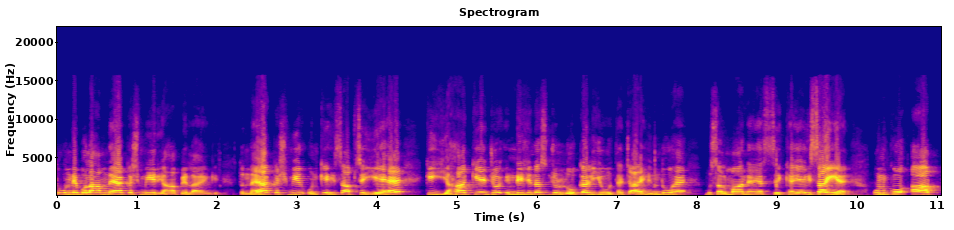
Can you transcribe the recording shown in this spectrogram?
तो उन्होंने बोला, हम नया कश्मीर यहाँ पे लाएँगे। तो नया कश्मीर उनके हिसाब से यह है कि यहाँ के जो इंडिजिनस जो लोकल यूथ है, चाहे हिंदू है, मुसलमान है या सिख है या ईसाई है, उनको आप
